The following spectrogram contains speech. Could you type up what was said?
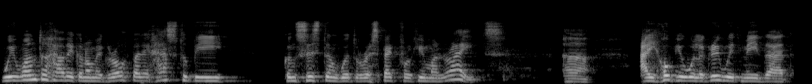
We want to have economic growth, but it has to be consistent with respect for human rights. Uh, I hope you will agree with me that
